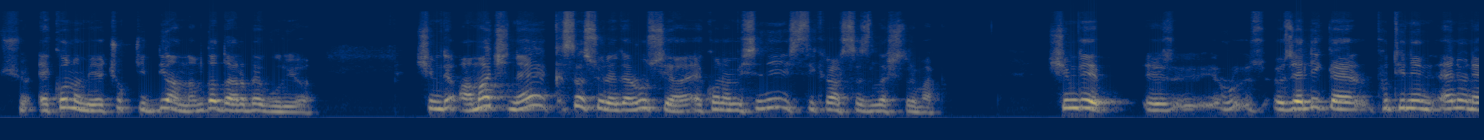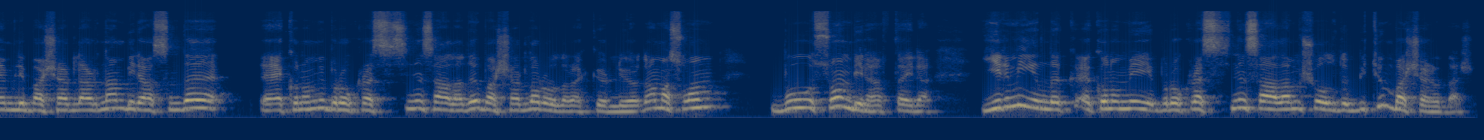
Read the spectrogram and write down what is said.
şu ekonomiye çok ciddi anlamda darbe vuruyor. Şimdi amaç ne? Kısa sürede Rusya ekonomisini istikrarsızlaştırmak. Şimdi e, özellikle Putin'in en önemli başarılarından biri aslında e, ekonomi bürokrasisinin sağladığı başarılar olarak görülüyordu. Ama son bu son bir haftayla 20 yıllık ekonomi bürokrasisinin sağlamış olduğu bütün başarılar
